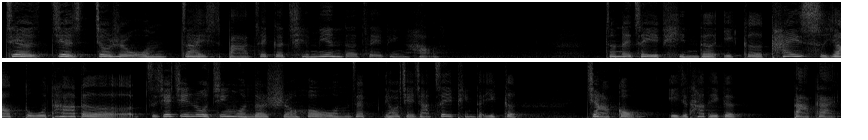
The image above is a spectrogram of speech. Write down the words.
这这就是我们在把这个前面的这瓶好。针对这一品的一个开始要读它的直接进入经文的时候，我们再了解一下这一品的一个架构以及它的一个大概。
